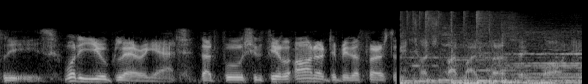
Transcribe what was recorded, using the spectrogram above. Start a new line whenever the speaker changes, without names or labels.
Please, what are you glaring at? That fool should feel honored to be the first to be touched by my perfect body.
